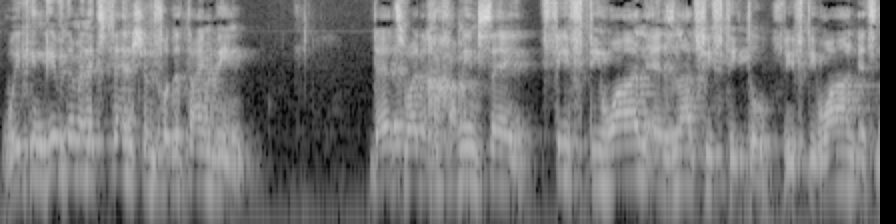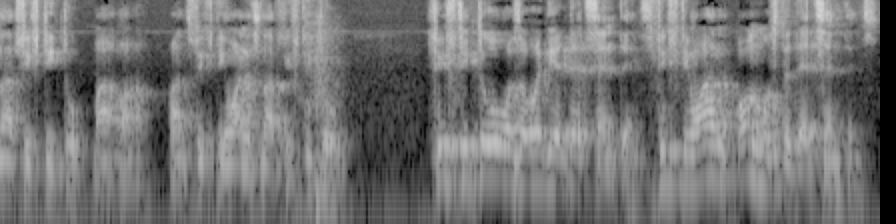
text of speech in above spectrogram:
We can give them an extension for the time being. That's why the Chachamim say 51 is not 52. 51, it's not 52. Wow, What's 51, it's not 52. 52 was already a death sentence. 51, almost a death sentence.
